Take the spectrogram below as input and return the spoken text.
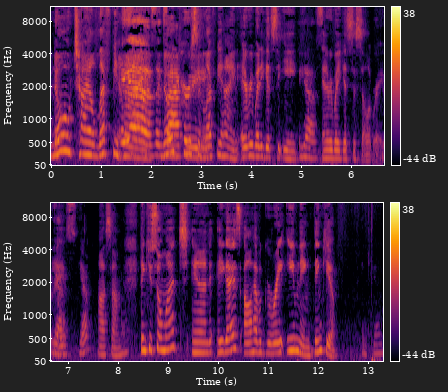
No child left behind. Yes, exactly. No person left behind. Everybody gets to eat. yes. And everybody gets to celebrate, right? Yes. Yep. Awesome. Thank you so much. And hey, guys, I'll have a great evening. Thank you. Thank you.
